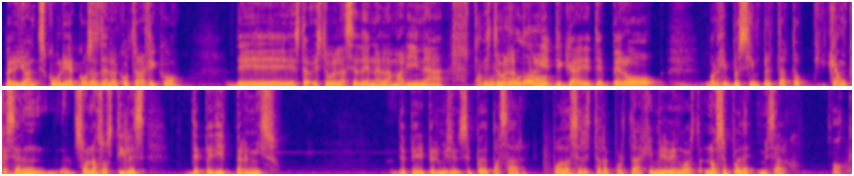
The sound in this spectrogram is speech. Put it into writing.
pero yo antes cubría cosas de narcotráfico, de, estuve en la Sedena, en la Marina, Está estuve en la política, pero, por ejemplo, siempre trato que, aunque sean zonas hostiles, de pedir permiso. De pedir permiso. ¿Se puede pasar? ¿Puedo hacer este reportaje? Mire, vengo a esto. No se puede, me salgo. Ok.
